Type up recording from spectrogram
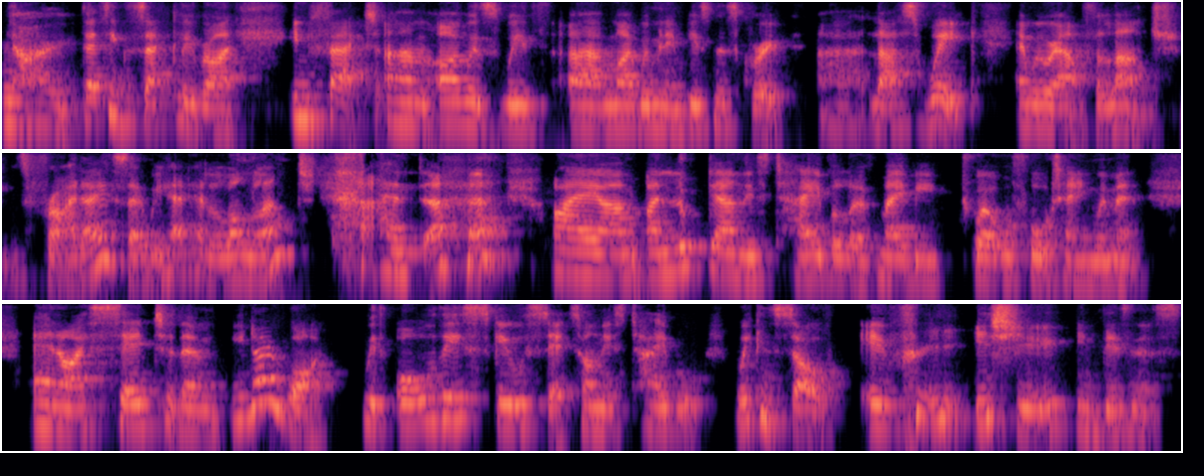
No, that's exactly right. In fact, um, I was with uh, my Women in Business group uh, last week and we were out for lunch. It was Friday, so we had had a long lunch. and uh, I, um, I looked down this table of maybe 12 or 14 women and I said to them, you know what? With all these skill sets on this table, we can solve every issue in business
